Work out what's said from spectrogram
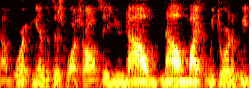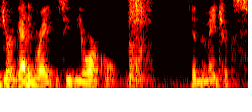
and I'm working as a dishwasher. Obviously, you now now Michael B. Jordan and VJ are getting ready to see the Oracle in the Matrix.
